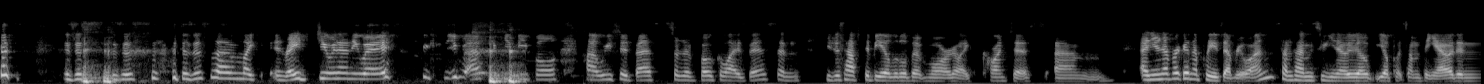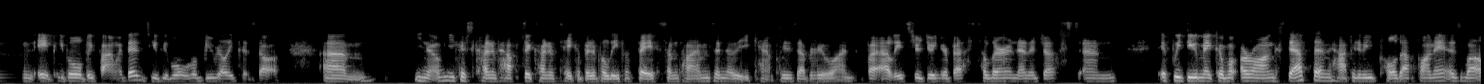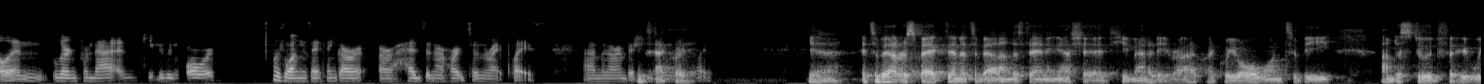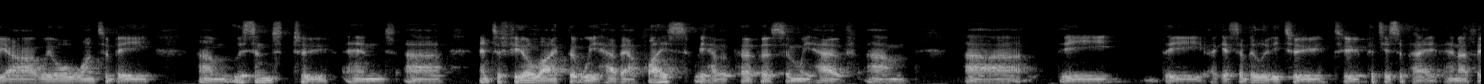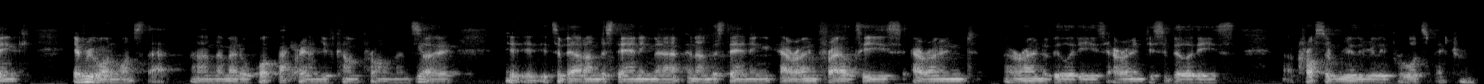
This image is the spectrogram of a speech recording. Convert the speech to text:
is this does this does this um like enrage you in any way? Can you ask a few people how we should best sort of vocalize this? And you just have to be a little bit more like conscious. Um, and you're never going to please everyone. Sometimes you know you'll you'll put something out and eight people will be fine with it, two people will be really pissed off. Um, you know, you just kind of have to kind of take a bit of a leap of faith sometimes and know that you can't please everyone, but at least you're doing your best to learn and adjust. And if we do make a, a wrong step, then happy to be pulled up on it as well and learn from that and keep moving forward. as long as I think our our heads and our hearts are in the right place um, and our ambitions exactly. are in the right place. Yeah, it's about respect and it's about understanding our shared humanity, right? Like we all want to be understood for who we are. We all want to be um, listened to and uh, and to feel like that we have our place, we have a purpose, and we have um, uh, the the I guess ability to to participate. And I think everyone wants that, uh, no matter what background you've come from. And so. Yeah. It, it's about understanding that and understanding our own frailties, our own our own abilities, our own disabilities across a really really broad spectrum.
